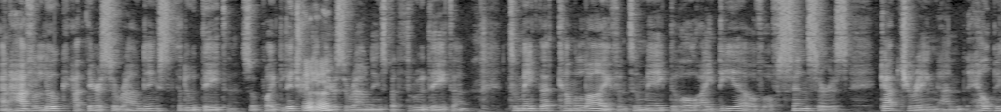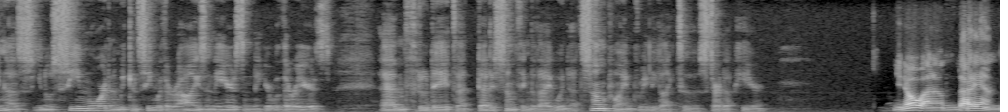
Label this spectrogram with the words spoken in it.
and have a look at their surroundings through data. So quite literally mm-hmm. their surroundings but through data to make that come alive and to make the whole idea of, of sensors capturing and helping us you know see more than we can see with our eyes and ears and hear with our ears um, through data. That is something that i would at some point really like to start up here you know, and on that end,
